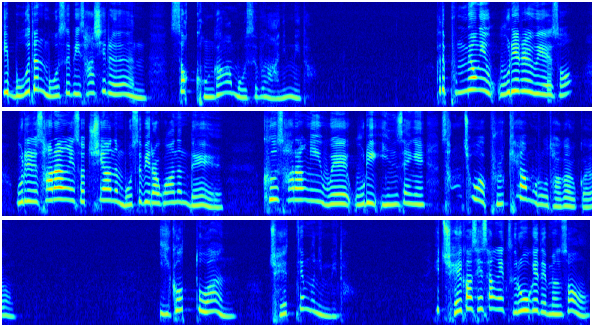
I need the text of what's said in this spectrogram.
이 모든 모습이 사실은 썩 건강한 모습은 아닙니다. 근데 분명히 우리를 위해서 우리를 사랑해서 취하는 모습이라고 하는데 그 사랑이 왜 우리 인생의 상처와 불쾌함으로 다가올까요? 이것 또한 죄 때문입니다. 이 죄가 세상에 들어오게 되면서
